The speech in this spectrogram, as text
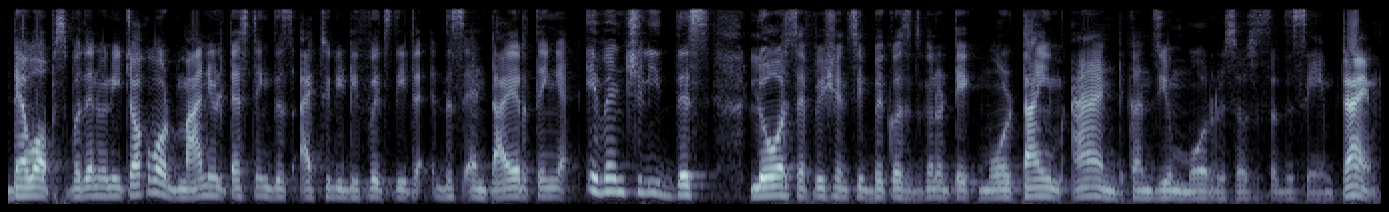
DevOps. But then when we talk about manual testing, this actually defeats the this entire thing and eventually this lowers efficiency because it's going to take more time and consume more resources at the same time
